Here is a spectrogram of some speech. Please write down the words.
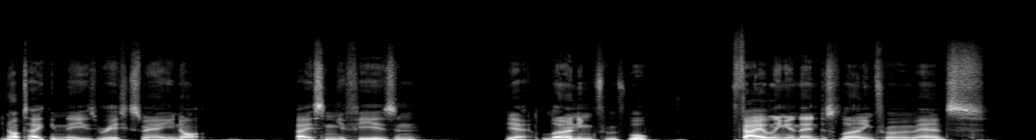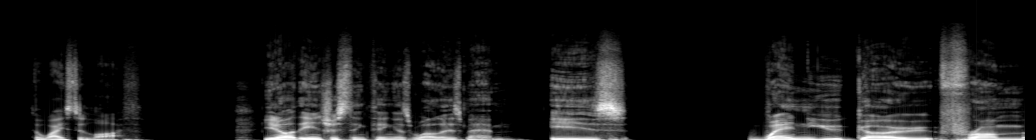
you're not taking these risks, man. You're not facing your fears and, yeah, learning from, well, failing and then just learning from them, man. It's, it's a wasted life. You know what the interesting thing as well is, man, is when you go from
